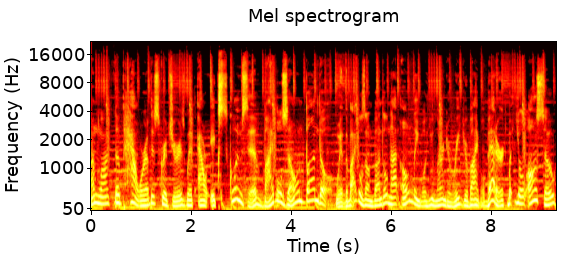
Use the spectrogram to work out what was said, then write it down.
unlock the power of the scriptures with our exclusive Bible Zone bundle. With the Bible Zone bundle, not only will you learn to read your Bible better, but you'll also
